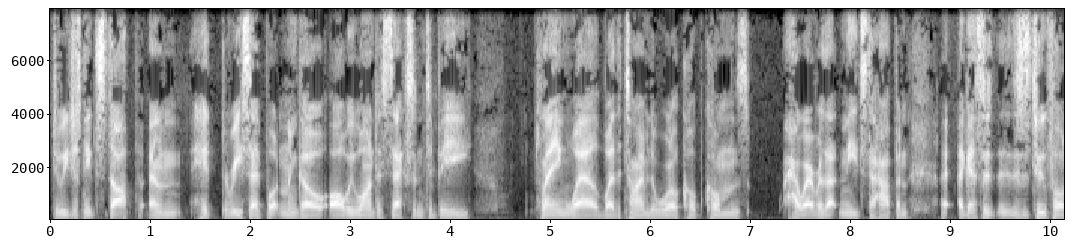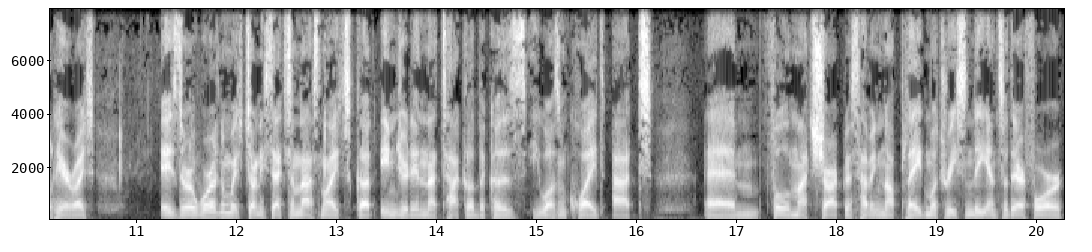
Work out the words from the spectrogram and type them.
Do we just need to stop and hit the reset button and go, all we want is Sexton to be playing well by the time the World Cup comes, however that needs to happen? I guess this is twofold here, right? Is there a world in which Johnny Sexton last night got injured in that tackle because he wasn't quite at um, full match sharpness, having not played much recently, and so therefore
